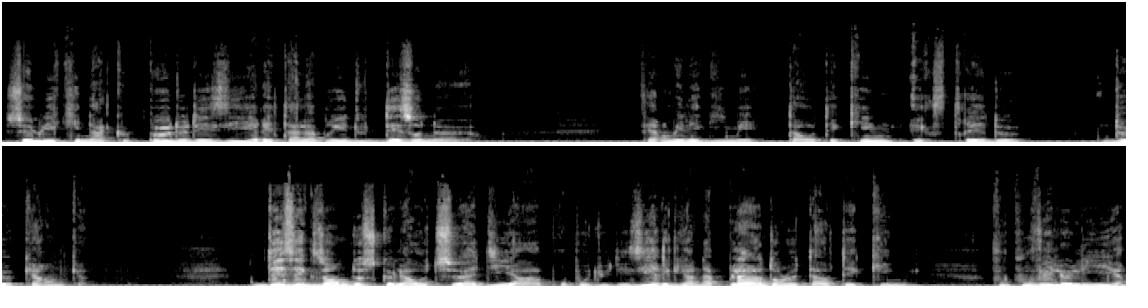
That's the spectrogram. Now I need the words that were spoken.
Celui qui n'a que peu de désirs est à l'abri du déshonneur. Fermez les guillemets. Tao Te King, extrait de 2.44. Des exemples de ce que Lao Tse a dit à propos du désir, il y en a plein dans le Tao Te King. Vous pouvez le lire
